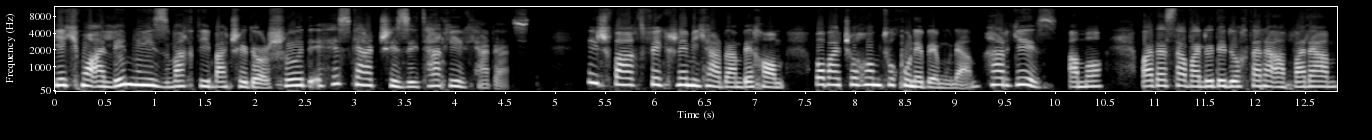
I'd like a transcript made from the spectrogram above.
یک معلم نیز وقتی بچه دار شد حس کرد چیزی تغییر کرده است. هیچ وقت فکر نمی کردم بخوام با بچه هم تو خونه بمونم. هرگز. اما بعد از تولد دختر اولم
